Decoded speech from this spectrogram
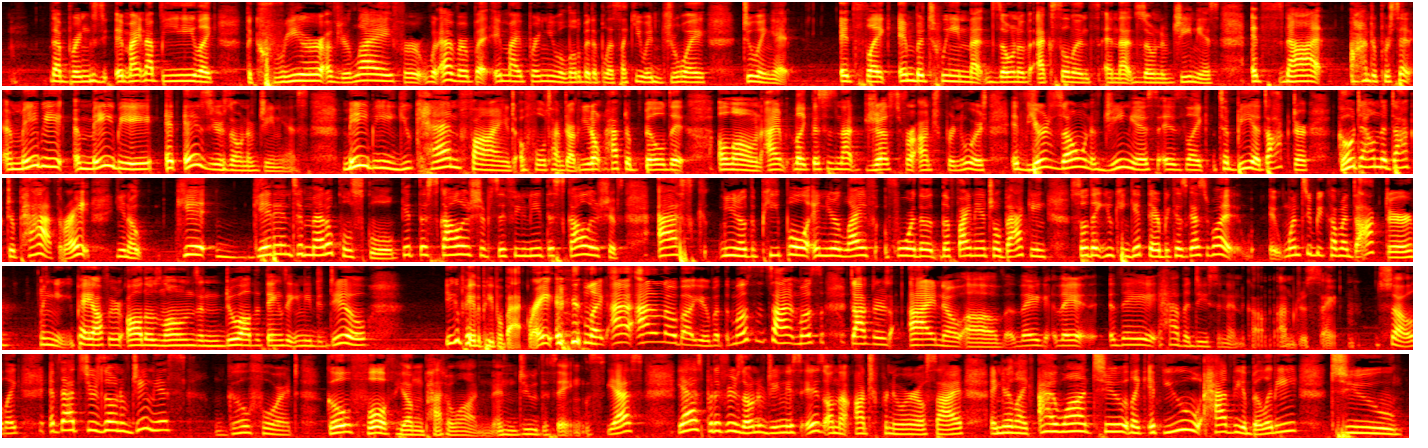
that brings it might not be like the career of your life or whatever, but it might bring you a little bit of bliss. Like you enjoy doing it. It's like in between that zone of excellence and that zone of genius. It's not 100% and maybe maybe it is your zone of genius. Maybe you can find a full-time job. You don't have to build it alone. I like this is not just for entrepreneurs. If your zone of genius is like to be a doctor go down the doctor path right? You know get get into medical school get the scholarships if you need the scholarships. Ask you know the people in your life for the the financial backing so that you can get there because guess what? Once you become a doctor and you pay off your, all those loans and do all the things that you need to do, you can pay the people back, right? like I, I don't know about you, but the most of the time, most doctors I know of, they they they have a decent income. I'm just saying. So like if that's your zone of genius, go for it. Go forth, young Padawan, and do the things. Yes? Yes, but if your zone of genius is on the entrepreneurial side and you're like, I want to, like, if you have the ability to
